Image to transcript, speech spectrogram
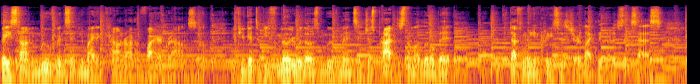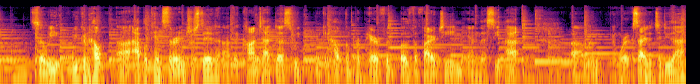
based on movements that you might encounter on a fire ground. So if you get to be familiar with those movements and just practice them a little bit, it definitely increases your likelihood of success. So we, we can help uh, applicants that are interested uh, that contact us. We, we can help them prepare for both the fire team and the CPAT, um, and, and we're excited to do that.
